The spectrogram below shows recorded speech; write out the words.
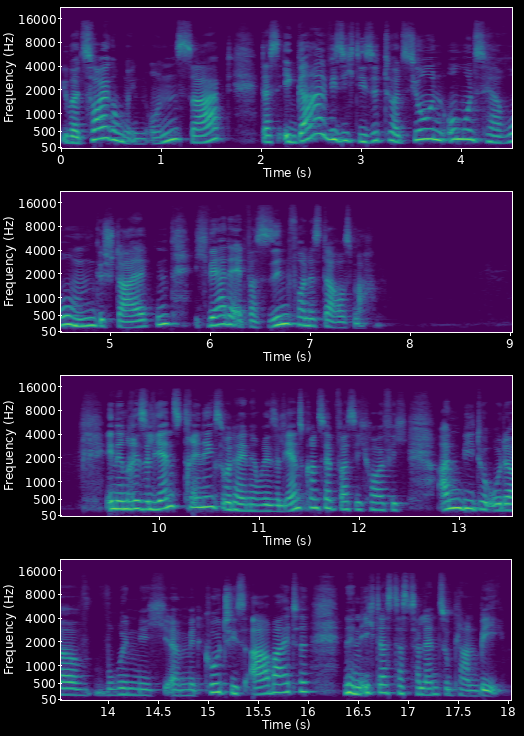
Überzeugung in uns sagt, dass egal wie sich die Situationen um uns herum gestalten, ich werde etwas Sinnvolles daraus machen. In den Resilienztrainings oder in dem Resilienzkonzept, was ich häufig anbiete oder worin ich äh, mit Coaches arbeite, nenne ich das das Talent zu Plan B.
